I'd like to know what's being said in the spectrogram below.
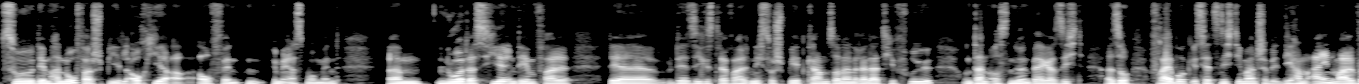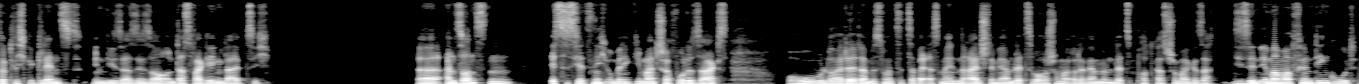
zu dem Hannover-Spiel auch hier au- aufwenden im ersten Moment. Ähm, nur, dass hier in dem Fall der, der Siegestreffer halt nicht so spät kam, sondern relativ früh. Und dann aus Nürnberger Sicht, also Freiburg ist jetzt nicht die Mannschaft, die haben einmal wirklich geglänzt in dieser Saison und das war gegen Leipzig. Äh, ansonsten ist es jetzt nicht unbedingt die Mannschaft, wo du sagst, oh Leute, da müssen wir uns jetzt aber erstmal hinten reinstellen. Wir haben letzte Woche schon mal, oder wir haben im letzten Podcast schon mal gesagt, die sind immer mal für ein Ding gut.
